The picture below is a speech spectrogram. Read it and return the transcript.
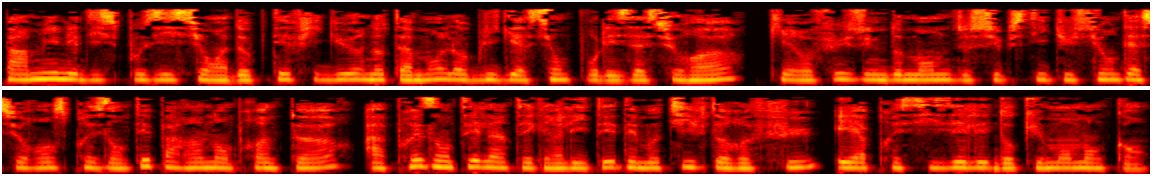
Parmi les dispositions adoptées figure notamment l'obligation pour les assureurs qui refusent une demande de substitution d'assurance présentée par un emprunteur à présenter l'intégralité des motifs de refus et à préciser les documents manquants.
